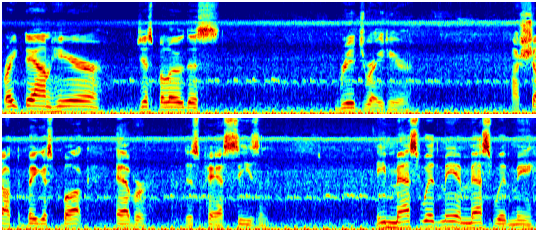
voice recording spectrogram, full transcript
right down here, just below this ridge right here, I shot the biggest buck ever this past season he messed with me and messed with me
